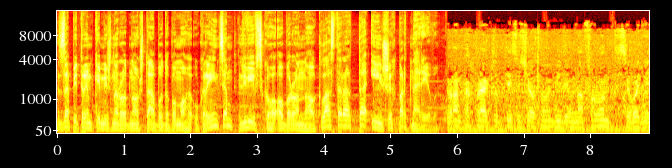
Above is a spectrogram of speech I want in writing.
за підтримки міжнародного штабу допомоги українцям, Львівського оборонного кластера та інших партнерів. В рамках проекту тисяча автомобілів на фронт сьогодні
